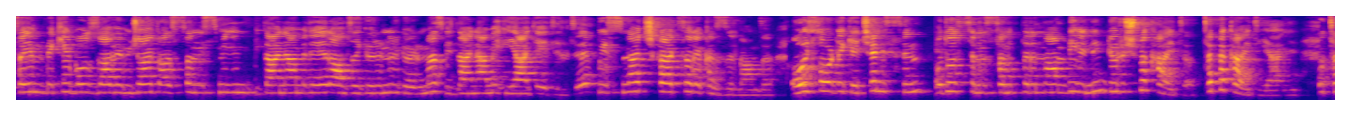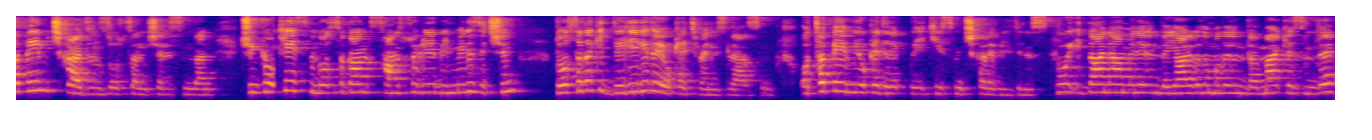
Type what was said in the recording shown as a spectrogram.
Sayın Bekir Bozdağ ve Mücahit Aslan isminin iddianamede yer aldığı görünür görünmez iddianame iade edildi. Bu isimler çıkartılarak hazırlandı. Oysa orada geçen isim o dosyanın sanıklarından birinin görüşme kaydı. Tepe kaydı yani. O tepeyi mi çıkardınız dosyanın içerisinden? Çünkü iki ismi dosyadan sansürleyebilmeniz için Dosyadaki delili de yok etmeniz lazım. O tapeyi mi yok ederek bu iki ismi çıkarabildiniz? Bu iddianamelerin de yargılamaların da merkezinde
